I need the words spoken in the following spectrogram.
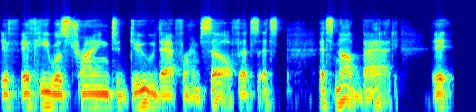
if if he was trying to do that for himself. That's it's it's not bad. It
